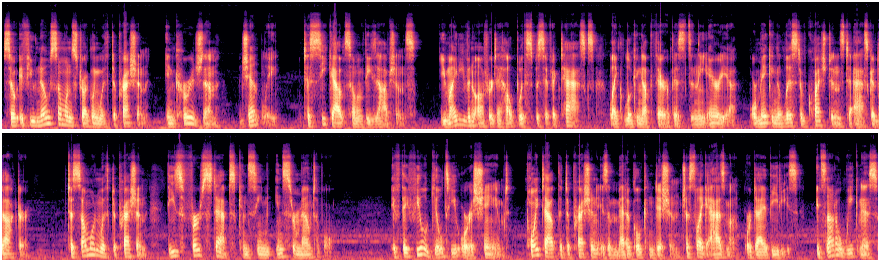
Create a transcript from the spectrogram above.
So if you know someone struggling with depression, encourage them, gently, to seek out some of these options. You might even offer to help with specific tasks, like looking up therapists in the area or making a list of questions to ask a doctor. To someone with depression, these first steps can seem insurmountable. If they feel guilty or ashamed, point out that depression is a medical condition, just like asthma or diabetes. It's not a weakness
